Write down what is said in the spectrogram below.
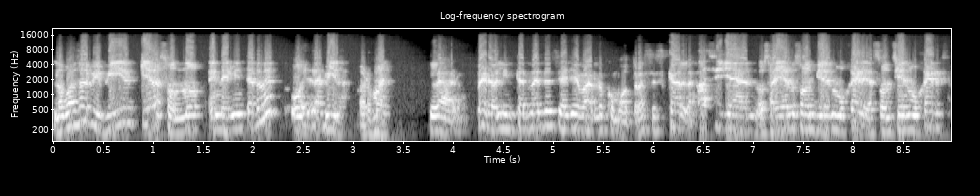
lo vas a vivir, quieras o no, en el internet o en la vida normal. Claro, pero el internet desea llevarlo como otras escalas. Así ya, o sea, ya no son 10 mujeres, ya son 100 mujeres.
